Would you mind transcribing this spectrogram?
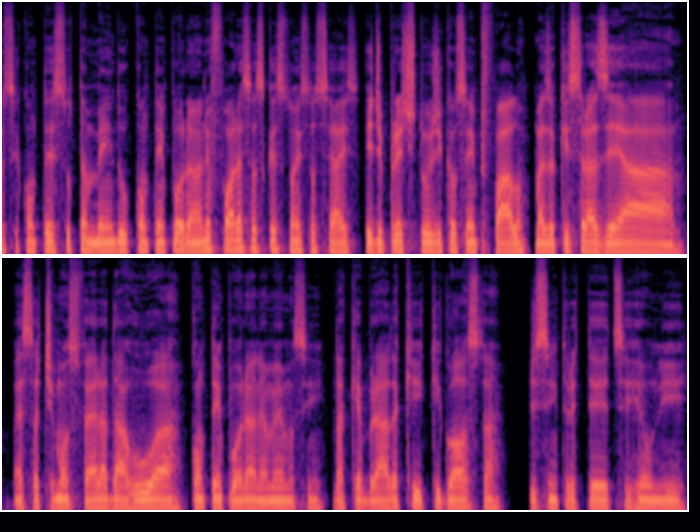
esse contexto também do contemporâneo, fora essas questões sociais e de pretitude que eu sempre falo, mas eu quis trazer a, essa atmosfera da rua contemporânea mesmo, assim, da quebrada que, que gosta de se entreter, de se reunir,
